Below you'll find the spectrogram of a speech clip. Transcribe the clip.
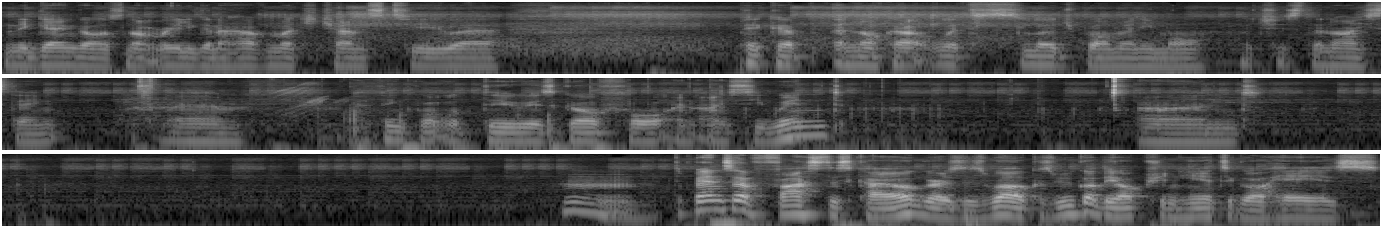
And the Gengar's not really going to have much chance to uh, pick up a knockout with Sludge Bomb anymore, which is the nice thing. Um, I think what we'll do is go for an Icy Wind. And... Hmm, depends how fast this Kyogre is as well, because we've got the option here to go Haze.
